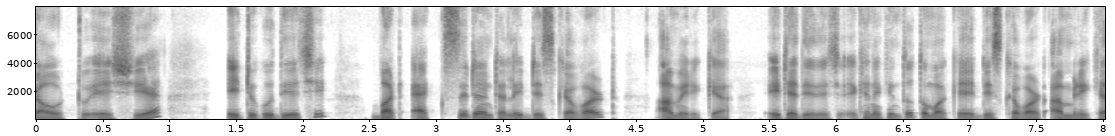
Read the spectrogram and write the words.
route to Asia এইটুকু দিয়েছি। বাট অ্যাক্সিডেন্টালি ডিসকভার্ড আমেরিকা এটা দিয়ে দিয়েছি। এখানে কিন্তু তোমাকে ডিসকভার্ড আমেরিকা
